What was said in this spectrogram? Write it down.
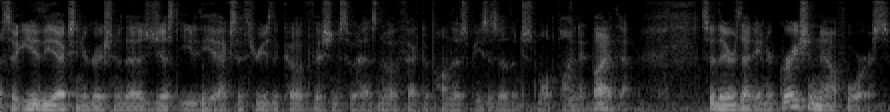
So e to the x integration of that is just e to the x. The 3 is the coefficient, so it has no effect upon those pieces other than just multiplying it by that. So there's that integration now for us.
